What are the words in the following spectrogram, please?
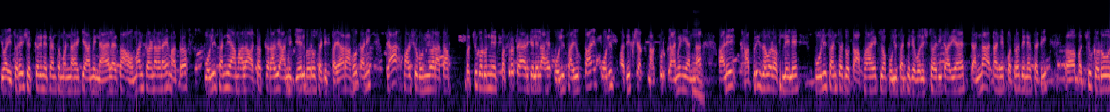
किंवा इतरही शेतकरी नेत्यांचं म्हणणं आहे की आम्ही न्यायालयाचा अवमान करणार नाही मात्र पोलिसांनी आम्हाला अटक करावी. आम्ही जेल भरवसाठी तयार आहोत आणि त्या पार्श्वभूमीवर आता बच्चू कडूंनी एक पत्र तयार केलेलं आहे. पोलीस आयुक्त आणि पोलीस अधीक्षक नागपूर ग्रामीण यांना आणि खापरी जवळ असलेले पोलिसांचा जो ताफा आहे किंवा पोलिसांचे जे वरिष्ठ अधिकारी आहेत त्यांना आता हे पत्र देण्यासाठी बच्चू कडू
